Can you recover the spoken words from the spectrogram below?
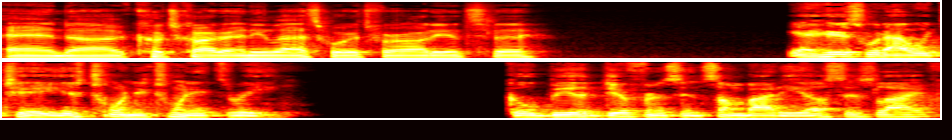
And uh, Coach Carter, any last words for our audience today? Yeah, here's what I would tell you. It's 2023 go be a difference in somebody else's life,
